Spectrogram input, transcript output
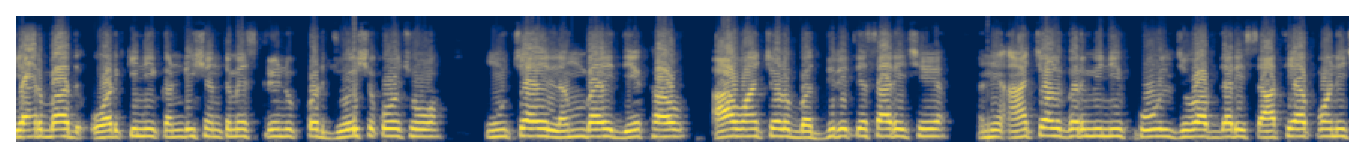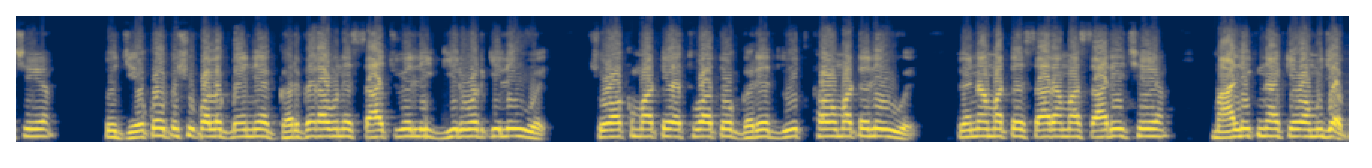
ત્યારબાદ ઓળકીની કન્ડિશન તમે સ્ક્રીન ઉપર જોઈ શકો છો. ઊંચાઈ, લંબાઈ, દેખાવ, આ વાંચળ બધી રીતે સારી છે અને આંચળ ગરમીની ફૂલ જવાબદારી સાથે આપવાની છે. તો જે કોઈ પશુપાલક બહેને ઘર ઘરાવને સાચવેલી ગીર વળકી લેવી હોય શોખ માટે અથવા તો ઘરે દૂધ ખાવા માટે લેવી હોય, તો એના માટે સારામાં સારી છે. માલિકના કહેવા મુજબ,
